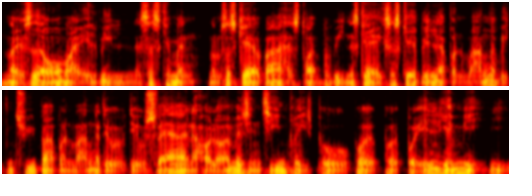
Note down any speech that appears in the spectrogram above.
når jeg sidder og overvejer elbilen, så skal man, når man, så skal jeg bare have strøm på bilen, så skal jeg ikke, så skal jeg vælge abonnement, og hvilken type abonnement, og det er, jo, det er jo sværere end at holde øje med sin timepris på, på, på, på el hjemme i, i,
